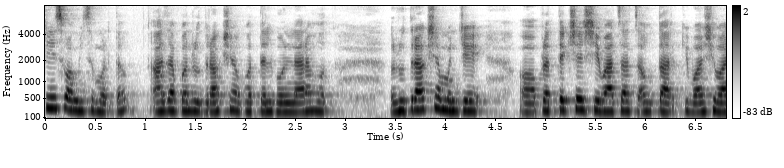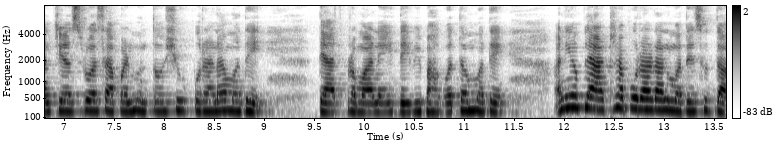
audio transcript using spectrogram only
श्री स्वामी समर्थ. आज आपण रुद्राक्षाबद्दल बोलणार आहोत. रुद्राक्ष म्हणजे प्रत्यक्ष शिवाचाच अवतार किंवा शिवांची अश्रू असं आपण म्हणतो शिवपुराणामध्ये त्याचप्रमाणे देवी भागवतममध्ये आणि आपल्या अठरा पुराणांमध्ये सुद्धा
